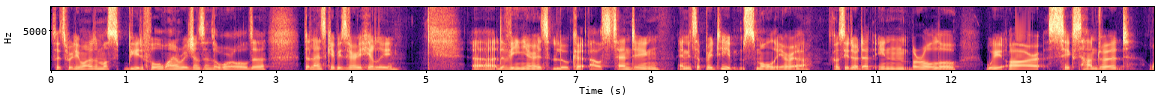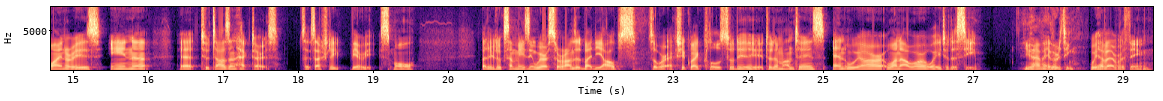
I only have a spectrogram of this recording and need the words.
So it's really one of the most beautiful wine regions in the world. Uh, the landscape is very hilly. Uh, the vineyards look outstanding, and it's a pretty small area. Consider that in Barolo we are 600 wineries in uh, 2,000 hectares. So it's actually very small, but it looks amazing. We are surrounded by the Alps, so we're actually quite close to the to the mountains, and we are one hour away to the sea. You have everything. We have everything.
